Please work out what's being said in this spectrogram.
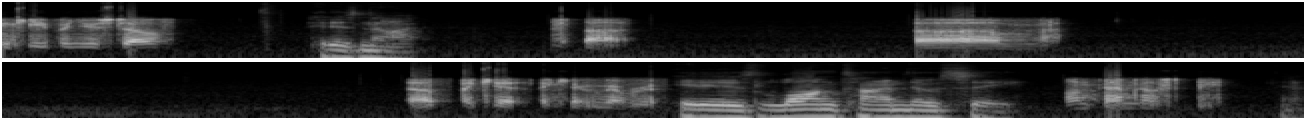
Been keeping yourself? It is not. It's not. Um, no, I can't. I can't remember it. It is long time no see. Long time no see. Yeah.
